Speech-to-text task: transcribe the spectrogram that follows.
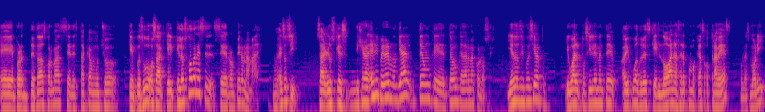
eh, pero de todas formas, se destaca mucho que, pues, hubo, o sea, que, que los jóvenes se, se rompieron la madre. Eso sí. sea, los que dijeron, es mi primer mundial, tengo que, tengo que darme a conocer. Y eso sí fue cierto. Igual, posiblemente hay jugadores que no van a ser convocados otra vez, un Smori,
